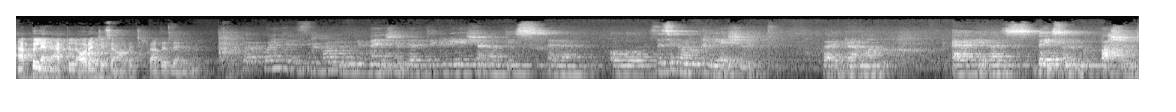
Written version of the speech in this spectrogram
apple and apple, oranges and orange, rather than. You know. When you mentioned that the creation of this, um, or the second creation by Brahma, uh, it was based on passion,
